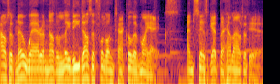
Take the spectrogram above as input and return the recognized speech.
Out of nowhere another lady does a full on tackle of my ex and says get the hell out of here.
